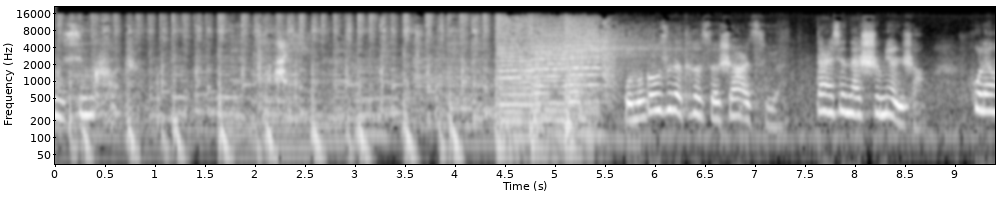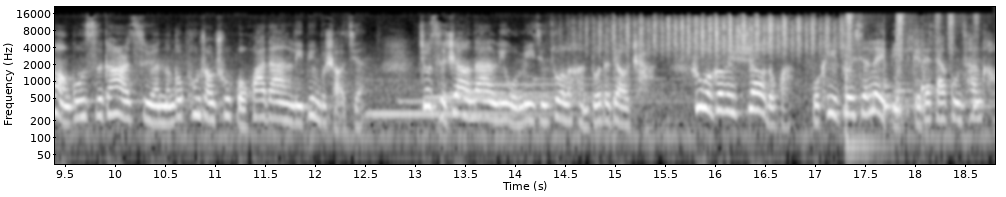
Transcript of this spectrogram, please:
用心克制。我们公司的特色是二次元，但是现在市面上，互联网公司跟二次元能够碰撞出火花的案例并不少见。就此这样的案例，我们已经做了很多的调查。如果各位需要的话，我可以做一些类比给大家供参考。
